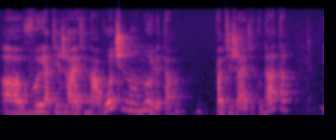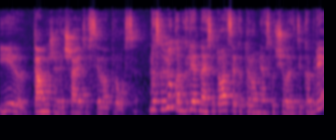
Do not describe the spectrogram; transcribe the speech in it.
а, вы отъезжаете на обочину, ну или там подъезжаете куда-то, и там уже решаете все вопросы. Расскажу конкретная ситуация, которая у меня случилась в декабре.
